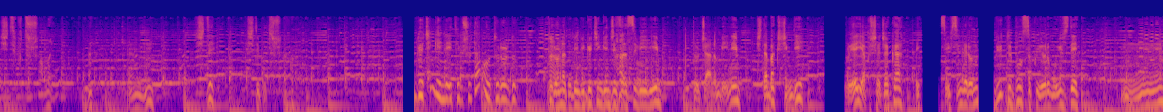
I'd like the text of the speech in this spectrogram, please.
İşte budur. Abla. İşte, işte budur. Götüngenli etim şurada mı otururdu? Dur ona da ben bir götüngen cezası vereyim. Dur canım benim. İşte bak şimdi buraya yapışacak ha. E, sevsinler onu. Büyüktür bul sıkıyorum o yüzden. Hmm,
